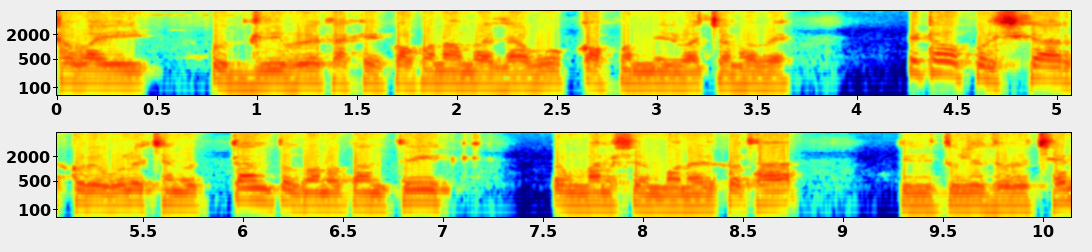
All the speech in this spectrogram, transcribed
সবাই উদ্গ্রীব হয়ে থাকে, কখন আমরা যাব, কখন নির্বাচন হবে, এটাও পরিষ্কার করে বলেছেন অত্যন্ত গণতান্ত্রিক এবং মানুষের মনের কথা তিনি তুলে ধরেছেন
